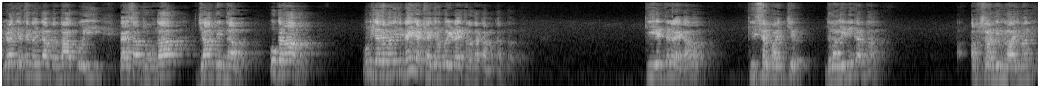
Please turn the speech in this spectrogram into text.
ਜਿਹੜਾ ਜਥੇਬੰਦੀ ਦਾ ਬੰਦਾ ਕੋਈ ਪੈਸਾ ਦੋਂਦਾ ਜਾਂ ਦਿੰਦਾ ਵਾ, ਉਹ ਗੁਨਾਹ ਵਾ ਉਹਨੂੰ ਜਥੇਬੰਦੀ 'ਚ ਨਹੀਂ ਰੱਖਿਆ ਜਦੋਂ ਕੋਈ ਜਿਹੜਾ ਇਸ ਤਰ੍ਹਾਂ ਦਾ ਕੰਮ ਕਰਦਾ। ਕੀ ਇੱਧਰ ਹੈਗਾ ਵਾ? ਕੀ ਸਰਪੰਚ ਦਲਾਲੀ ਨਹੀਂ ਕਰਦਾ? ਅਫਸਰਾਂ ਦੀ, ਮੁਲਾਜ਼ਮਾਂ ਦੀ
